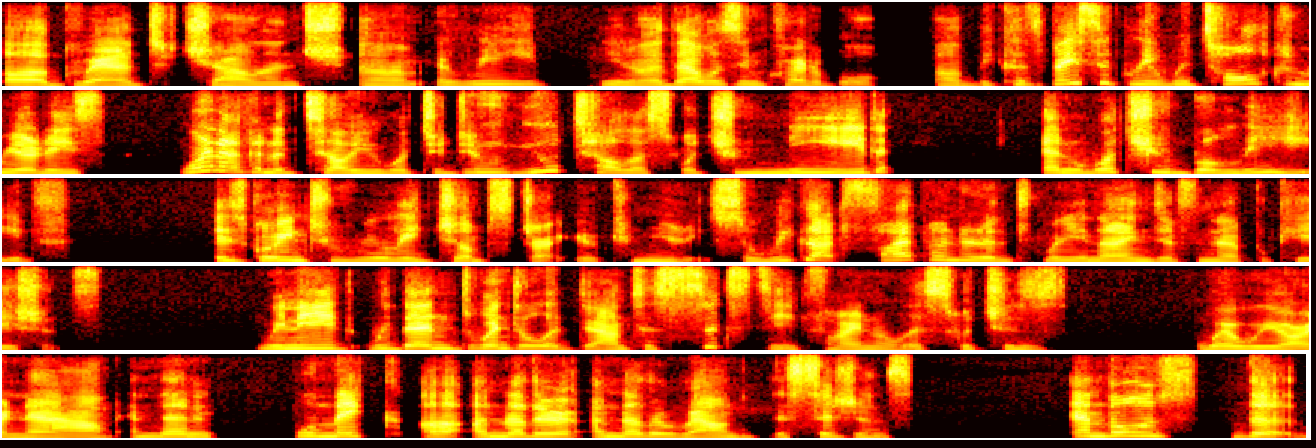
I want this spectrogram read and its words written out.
uh, grant challenge. Um, and we, you know, that was incredible uh, because basically we told communities, we're not going to tell you what to do. You tell us what you need and what you believe is going to really jumpstart your community. So we got 529 different applications we need we then dwindle it down to 60 finalists which is where we are now and then we'll make uh, another another round of decisions and those the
